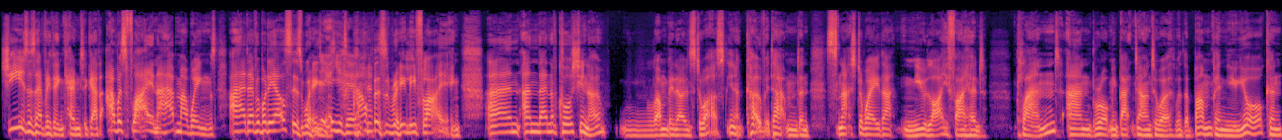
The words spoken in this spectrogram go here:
Jesus, everything came together. I was flying. I had my wings. I had everybody else's wings. Yeah, you did. I was really flying. And and then of course, you know, unbeknownst to us, you know, COVID happened and snatched away that new life I had planned and brought me back down to earth with a bump in New York. And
